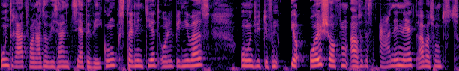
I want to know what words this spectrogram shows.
Und Radfahren, also wir sind sehr bewegungstalentiert, alle bin ich was. Und wir dürfen alles schaffen, außer das eine nicht, aber sonst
